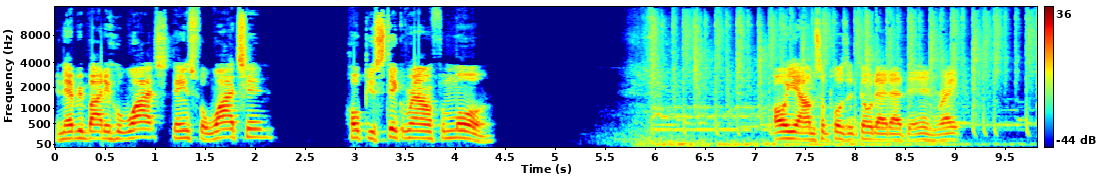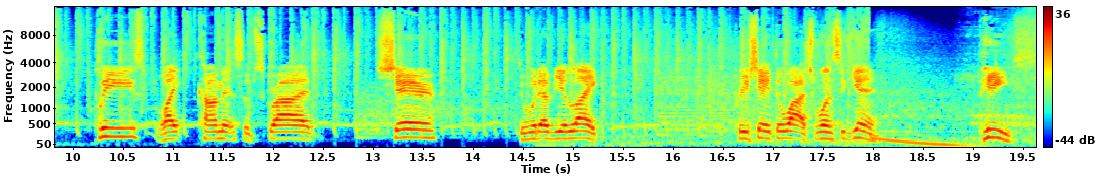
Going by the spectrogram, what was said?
And everybody who watched, thanks for watching. Hope you stick around for more. Oh yeah, I'm supposed to throw that at the end, right? Please like, comment, subscribe, share, do whatever you like. Appreciate the watch once again. Peace.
